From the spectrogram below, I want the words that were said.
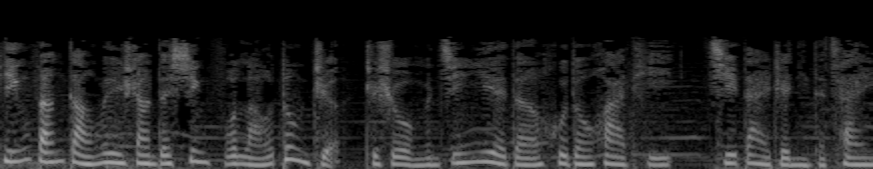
平凡岗位上的幸福劳动者，这是我们今夜的互动话题，期待着你的参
